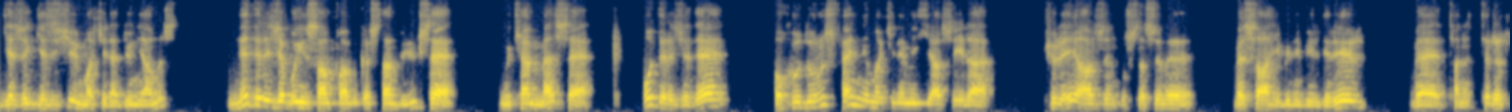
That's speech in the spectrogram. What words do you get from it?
gece gezici makine dünyamız ne derece bu insan fabrikasından büyükse, mükemmelse o derecede okuduğunuz fenli makine mikyasıyla küreyi arzın ustasını ve sahibini bildirir ve tanıttırır.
